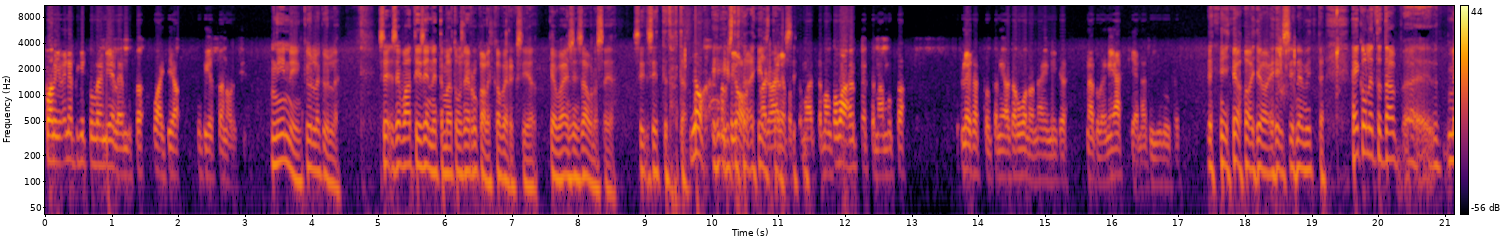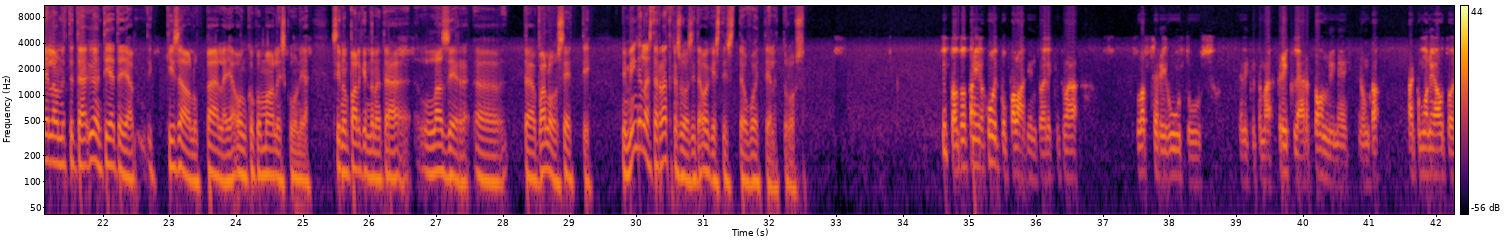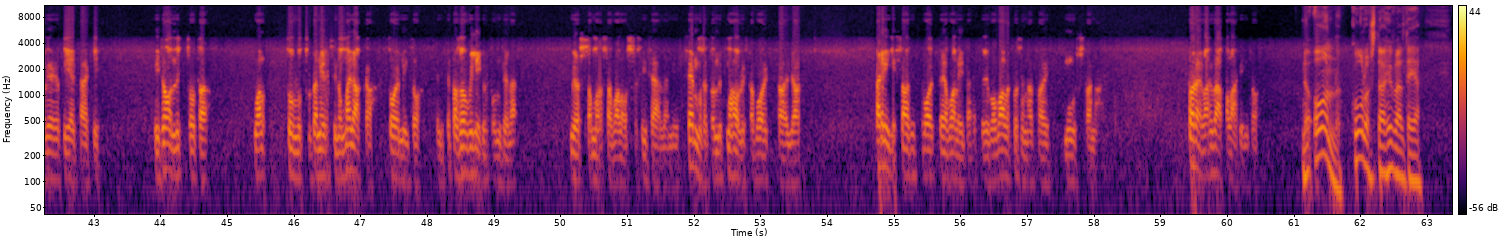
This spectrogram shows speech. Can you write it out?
paljon enempikin tulee mieleen, mutta vaikea kuvia sanoiksi. Niin, niin, kyllä, kyllä. Se, se vaatii sen, että mä tuun sen rukalle kaveriksi ja käydään ensin saunassa ja si, sitten tota, Joo, joo aika helpottamaan. Että mä oon kova höppöttämään, mutta yleensä tuota, niin aika huono näin, niin kuin, nämä tulee niin äkkiä nämä jutut. joo, joo, ei siinä mitään. Hei kuule, tota, äh, meillä on nyt tämä yön tietäjä kisa ollut päällä ja on koko maaliskuun ja siinä on palkintona tämä laser, äh, tämä valosetti. Niin minkälaista ratkaisua siitä oikeasti sitten on voittajalle tulossa? Sitten on tota, niin, huippupalakinto, eli tämä Latseri uutuus, eli tämä Triple R tonninen, jonka aika moni autoilija jo tietääkin. Niin se on nyt tota, tullut, tota, niin, siinä on majakka-toiminto, eli taso vilikot on siellä myös samassa valossa sisällä, niin semmoiset on nyt mahdollista voittaa ja värinkin saa sitten voittaja valita, että joko valkoisena tai mustana. Todella hyvä palakinto. No on, kuulostaa hyvältä ja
